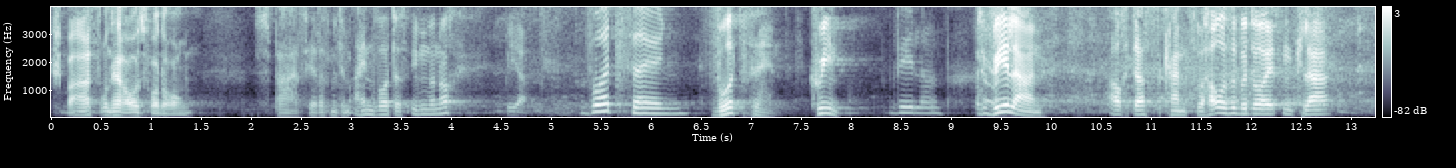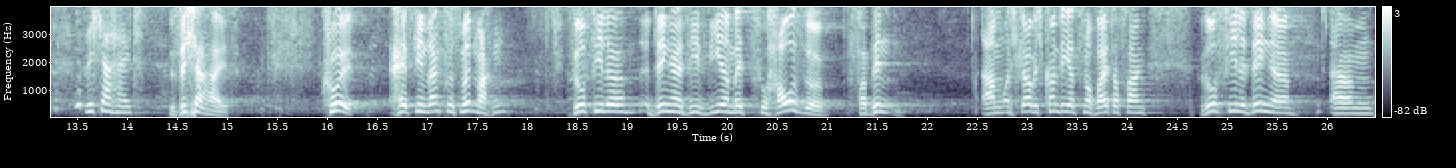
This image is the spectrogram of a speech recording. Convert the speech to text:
Spaß und Herausforderung. Spaß. Ja, das mit dem einen Wort, das üben wir noch. Bea. Wurzeln. Wurzeln. Queen. WLAN. WLAN. Auch das kann zu Hause bedeuten, klar. Sicherheit. Sicherheit. Cool. Hey, vielen Dank fürs Mitmachen. So viele Dinge, die wir mit zu Hause verbinden. Ähm, und ich glaube, ich könnte jetzt noch weiter fragen. So viele Dinge, ähm,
